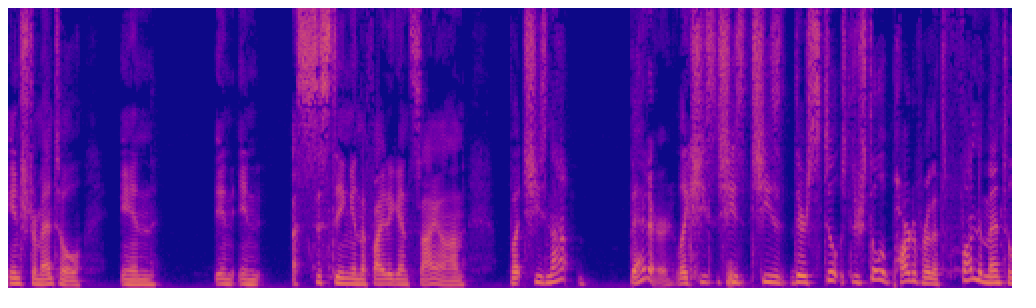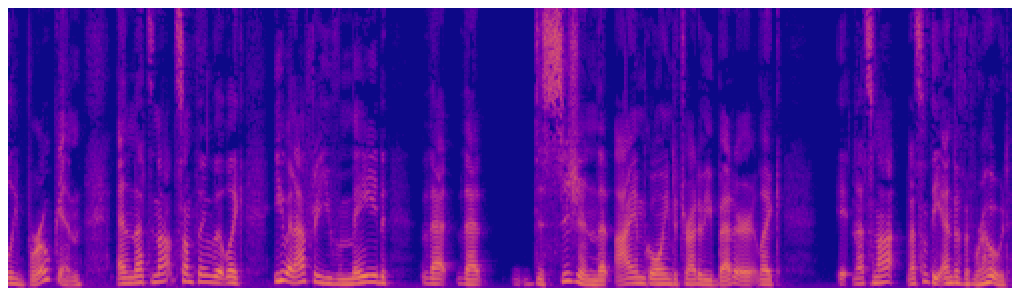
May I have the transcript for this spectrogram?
instrumental in in in assisting in the fight against Scion, but she's not better. Like she's hmm. she's she's there's still there's still a part of her that's fundamentally broken, and that's not something that like even after you've made that that decision that I am going to try to be better, like it, that's not that's not the end of the road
